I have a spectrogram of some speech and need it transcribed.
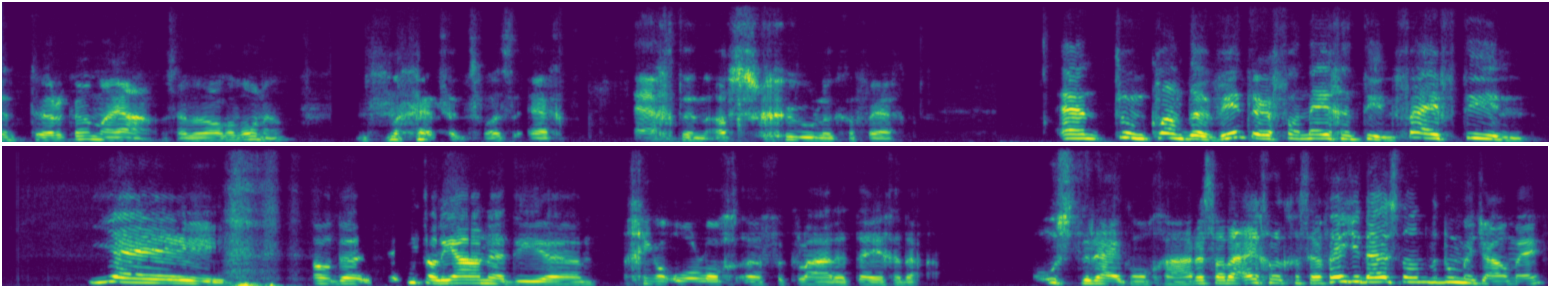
87.000 Turken, maar ja, ze hebben wel gewonnen. Maar het was echt, echt een afschuwelijk gevecht. En toen kwam de winter van 1915. Yay! Oh, de, de Italianen die uh, gingen oorlog uh, verklaren tegen de Oostenrijk-Hongaren. Ze hadden eigenlijk gezegd: Weet je, Duitsland, we doen met jou mee.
